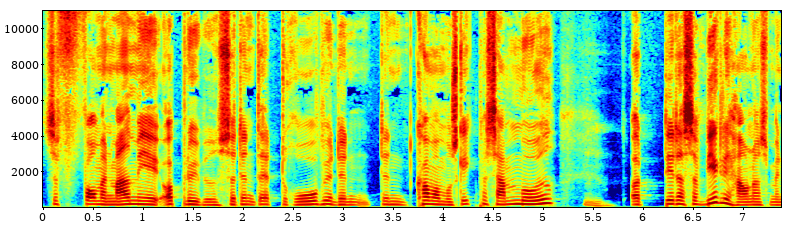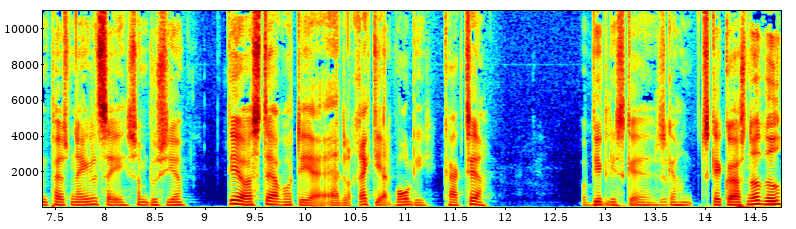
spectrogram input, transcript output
så får man meget mere i opløbet, så den der dråbe, den, den kommer måske ikke på samme måde. Mm. Og det, der så virkelig havner som en personalesag, som du siger, det er også der, hvor det er en rigtig alvorlig karakter, og virkelig skal, skal, skal gøres noget ved.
